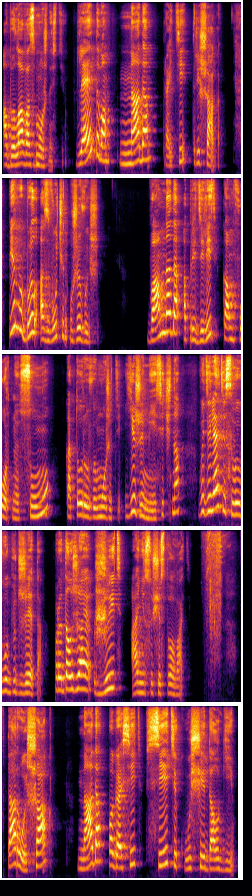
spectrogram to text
а была возможностью? Для этого надо пройти три шага. Первый был озвучен уже выше. Вам надо определить комфортную сумму, которую вы можете ежемесячно выделять из своего бюджета продолжая жить, а не существовать. Второй шаг – надо погасить все текущие долги.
